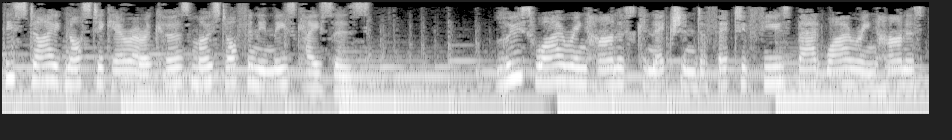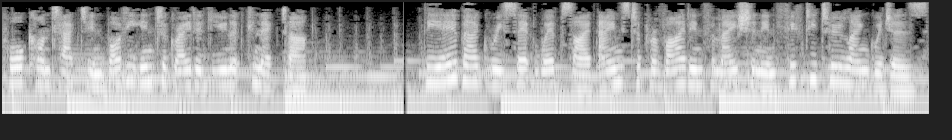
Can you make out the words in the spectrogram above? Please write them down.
This diagnostic error occurs most often in these cases. Loose wiring harness connection defective fuse bad wiring harness poor contact in body integrated unit connector. The Airbag Reset website aims to provide information in 52 languages.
